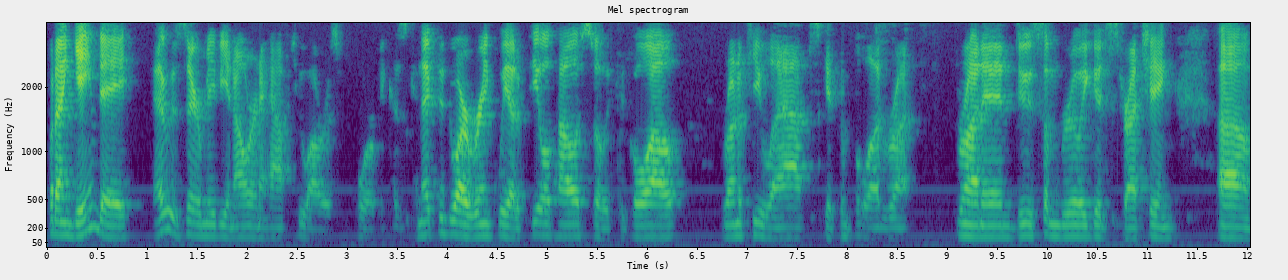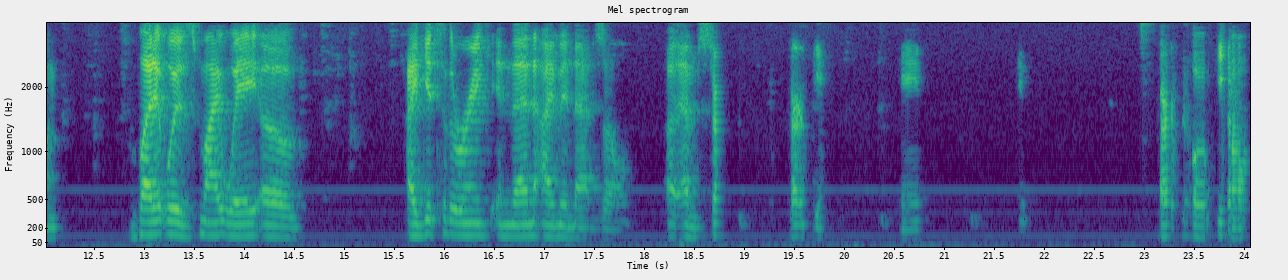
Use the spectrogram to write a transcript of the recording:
But on game day, I was there maybe an hour and a half, two hours before, because connected to our rink, we had a field house, so we could go out run a few laps, get the blood run run in, do some really good stretching. Um, but it was my way of I get to the rink and then I'm in that zone. I'm starting start you know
